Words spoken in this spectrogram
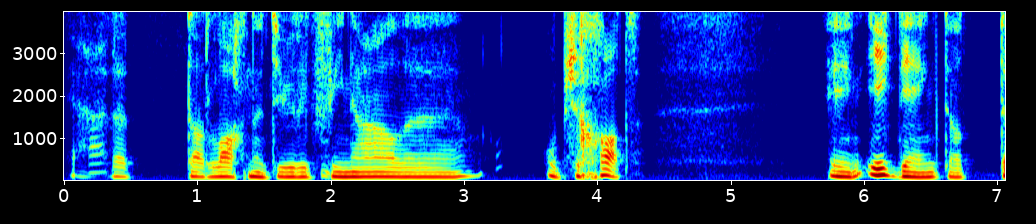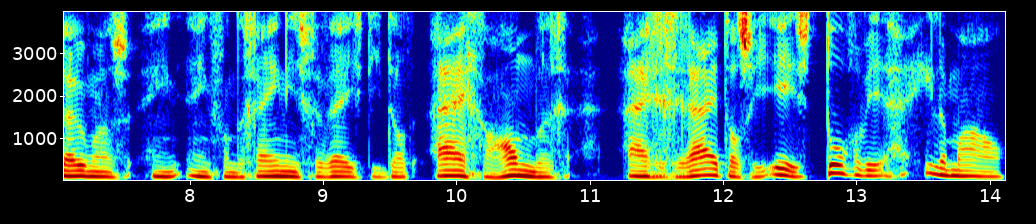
Ja, dat, dat lag natuurlijk finaal eh, op zijn gat. En ik denk dat Thomas een, een van degenen is geweest die dat eigenhandig, eigen gereid als hij is, toch weer helemaal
